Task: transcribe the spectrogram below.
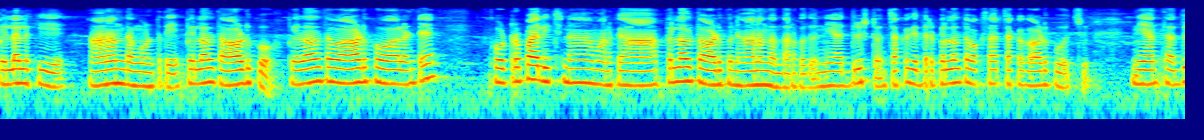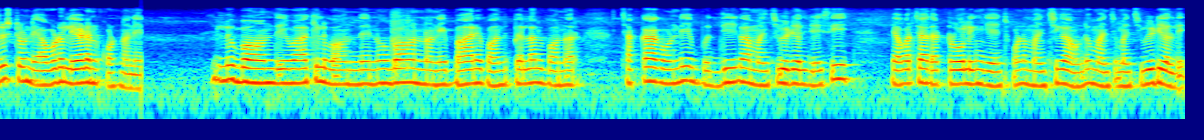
పిల్లలకి ఆనందంగా ఉంటుంది. పిల్లలతో ఆడుకో. పిల్లలతో ఆడుకోవాలంటే కోటి రూపాయలు ఇచ్చినా మనకి ఆ పిల్లలతో ఆడుకునే ఆనందం దొరకదు. నీ అదృష్టం చక్కగా ఇద్దరు పిల్లలతో ఒకసారి చక్కగా ఆడుకోవచ్చు. నీ అంత అదృష్టం ఉండి ఎవడు లేడనుకుంటున్నాను నేను. ఇల్లు బాగుంది వాకిలు బాగుంది నువ్వు బాగున్నావు నీ భార్య బాగుంది పిల్లలు బాగున్నారు. చక్కగా ఉండి బుద్ధిగా మంచి వీడియోలు చేసి ఎవరి చేత ట్రోలింగ్ చేయించకుండా మంచిగా ఉండు మంచి మంచి వీడియోలు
